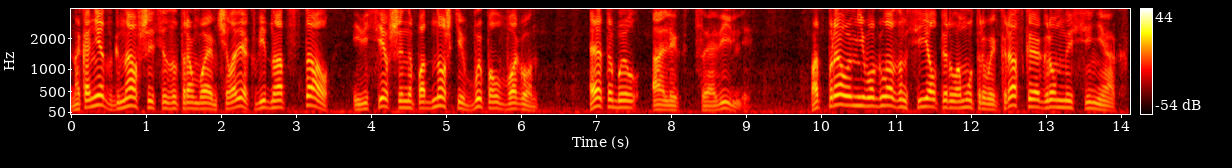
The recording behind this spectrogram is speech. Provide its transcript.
Наконец, гнавшийся за трамваем человек, видно, отстал, и висевший на подножке выпал в вагон. Это был Алек Циавилли. Под правым его глазом сиял перламутровой краской огромный синяк.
